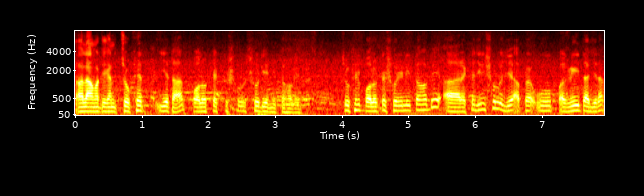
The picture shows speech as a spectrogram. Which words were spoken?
তাহলে আমাকে এখানে চোখের ইয়েটা, পলকটা একটু সরিয়ে নিতে হবে। চোখের পলকটা সরিয়ে নিতে হবে, আর একটা জিনিস হলো যে আপনার ও পাগড়িটা যেটা,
